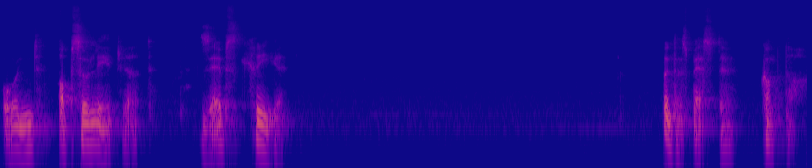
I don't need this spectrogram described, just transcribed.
und obsolet wird. Selbst Kriege. Und das Beste kommt noch.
